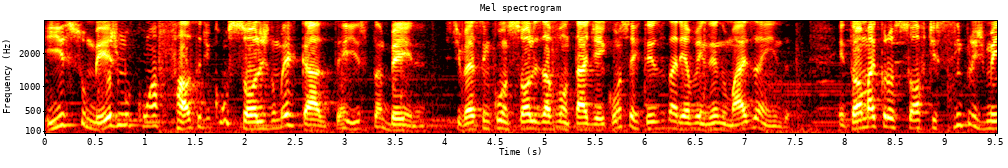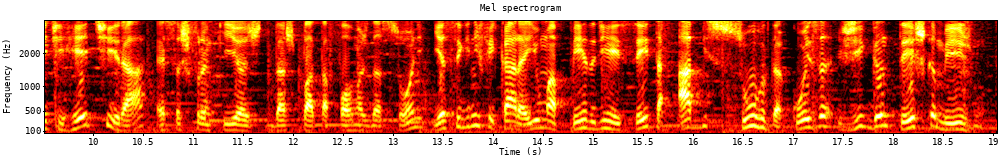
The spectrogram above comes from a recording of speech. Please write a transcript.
isso mesmo com a falta de consoles no mercado, tem isso também, né? Se tivessem consoles à vontade aí, com certeza estaria vendendo mais ainda. Então a Microsoft simplesmente retirar essas franquias das plataformas da Sony ia significar aí uma perda de receita absurda, coisa gigantesca mesmo.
